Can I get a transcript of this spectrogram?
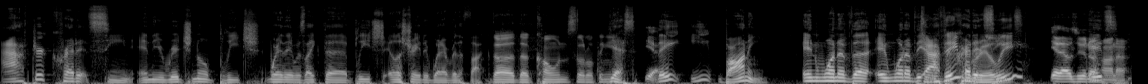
after credit scene in the original Bleach where there was like the Bleach illustrated whatever the fuck. The the cones little thing. yes, Yeah. they eat Bonnie in one of the in one of the Do after they credit really? scenes. Yeah, that was It's- Unohana.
